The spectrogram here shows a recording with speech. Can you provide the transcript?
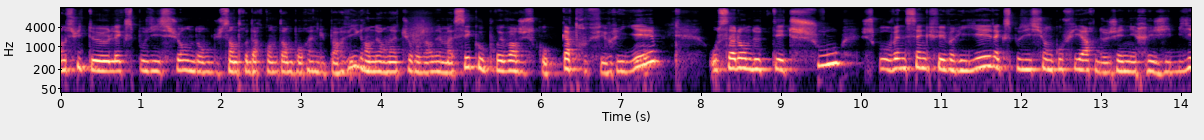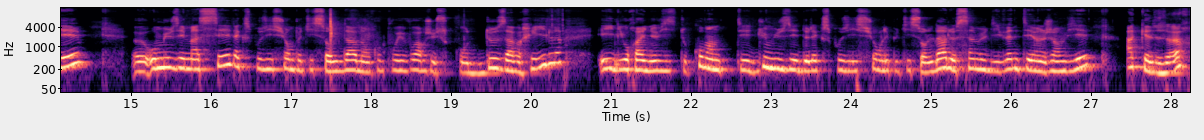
Ensuite, euh, l'exposition du Centre d'art contemporain du Parvis, Grandeur Nature au Jardin Massé, que vous pourrez voir jusqu'au 4 février. Au Salon de thé Chou, jusqu'au 25 février, l'exposition Coffee Art de Génie Régibier. Euh, au musée Massé, l'exposition Petits Soldats, donc vous pouvez voir jusqu'au 2 avril. Et il y aura une visite commentée du musée de l'exposition Les Petits Soldats le samedi 21 janvier à 15h.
